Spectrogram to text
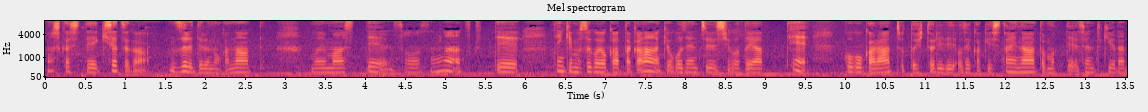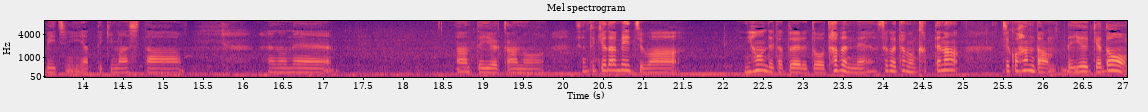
もしかして季節がずれてるのかなって思いましてそうすんごい暑くて天気もすごい良かったから今日午前中仕事やって午後からちょっと一人でお出かけしたいなと思ってセントキューダビーチにやってきました。あのねなんていうかあのセントキューダビーチは日本で例えると多分ねすごい多分勝手な自己判断で言うけど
